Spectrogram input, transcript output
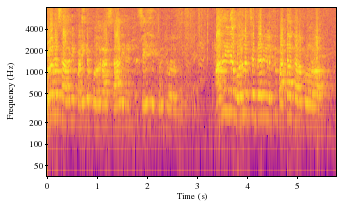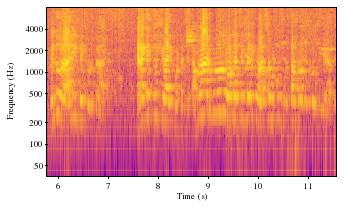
உலக சாதனை படைக்க போகிறார் ஸ்டாலின் என்று செய்தியை புரிந்து கொள்ள முடியும். மதுரையில ஒரு லட்சம் பேர்களுக்கு பட்டா தர போகிறோம் என்று ஒரு அறிவிப்பை கொடுக்கிறார். எனக்கே தூக்கி வாரி போட்டுச்சு. தமிழ்நாடு முழுவதும் ஒரு லட்சம் பேருக்கு வருஷம் முழுவதும் கொடுத்தா கூட கொடுக்க முடியாது.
